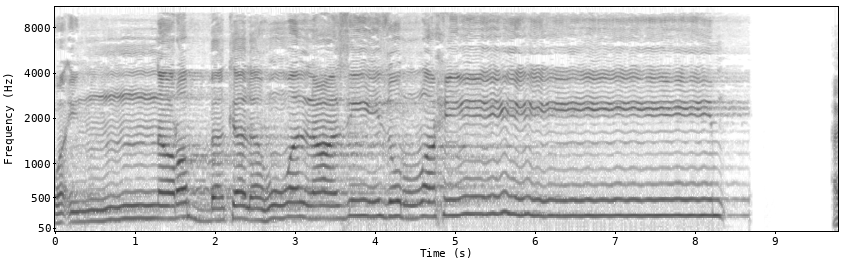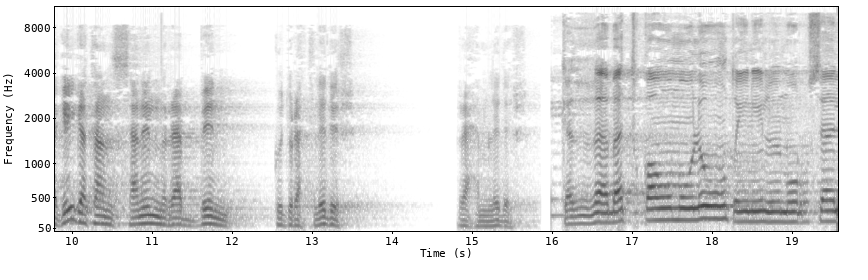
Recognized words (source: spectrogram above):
وإن ربك لهو العزيز الرحيم Həqiqətən sənin Rəbbin qüdrətlidir, rəhimlidir. كذبت قوم لوط المرسلين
